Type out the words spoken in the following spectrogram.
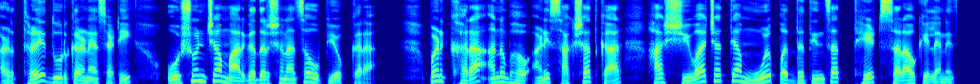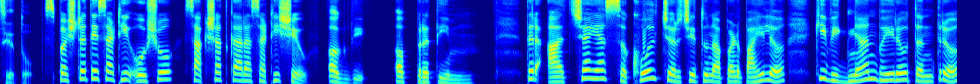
अडथळे दूर करण्यासाठी ओशोंच्या मार्गदर्शनाचा उपयोग करा. पण खरा अनुभव आणि साक्षात्कार हा शिवाच्या त्या मूळ पद्धतींचा थेट सराव केल्यानेच येतो. स्पष्टतेसाठी ओशो साक्षात्कारासाठी शिव. अगदी. अप्रतिम. तर आजच्या या सखोल चर्चेतून आपण पाहिलं की विज्ञान भैरव तंत्र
